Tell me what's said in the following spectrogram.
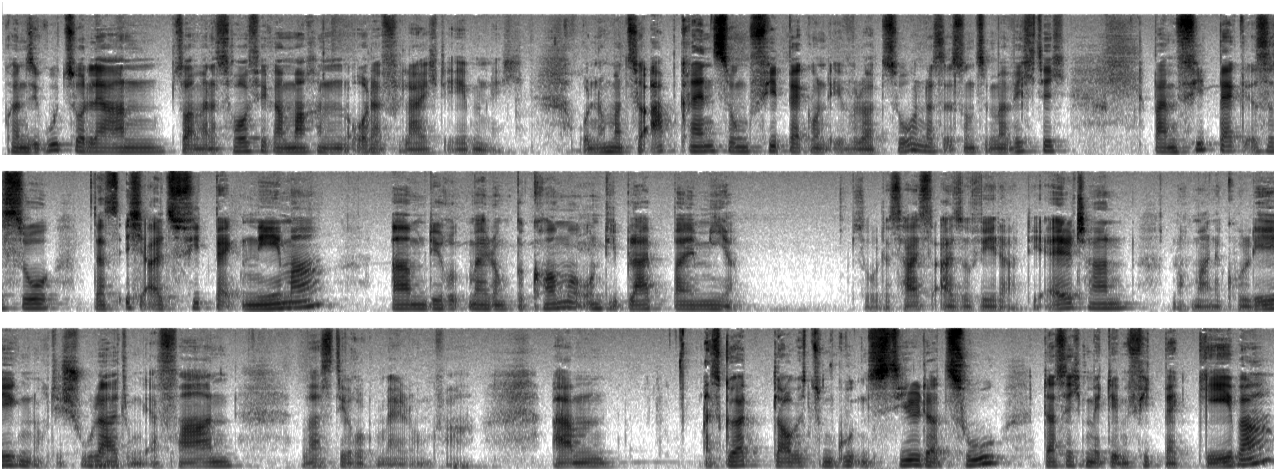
können sie gut so lernen, sollen wir das häufiger machen oder vielleicht eben nicht. Und nochmal zur Abgrenzung, Feedback und Evaluation, das ist uns immer wichtig. Beim Feedback ist es so, dass ich als Feedbacknehmer ähm, die Rückmeldung bekomme und die bleibt bei mir. So, das heißt also weder die Eltern noch meine Kollegen noch die Schulleitung erfahren, was die Rückmeldung war. Ähm, es gehört, glaube ich, zum guten Stil dazu, dass ich mit dem Feedbackgeber,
